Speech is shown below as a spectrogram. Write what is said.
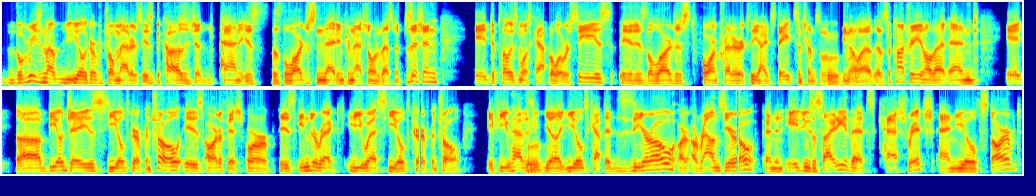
the reason that yield curve control matters is because Japan is, is the largest net international investment position. It deploys most capital overseas. It is the largest foreign creditor to the United States in terms of you know mm-hmm. as a country and all that. And it uh, BOJ's yield curve control is artificial or is indirect U.S. yield curve control. If you have mm. yields capped at zero or around zero in an aging society that's cash rich and yield starved,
